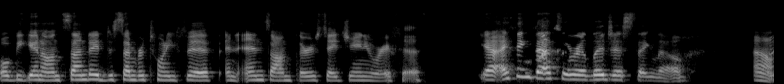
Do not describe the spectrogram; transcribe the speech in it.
will begin on Sunday, December 25th and ends on Thursday, January 5th. Yeah, I think that's a religious thing though. Oh.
